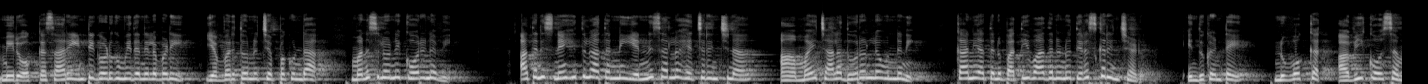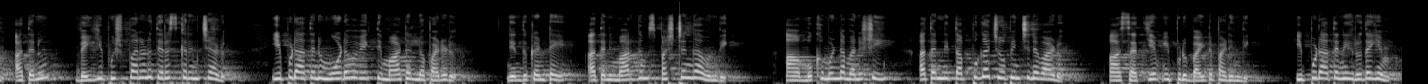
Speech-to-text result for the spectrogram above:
మీరు ఒక్కసారి ఇంటి గొడుగు మీద నిలబడి ఎవ్వరితోనూ చెప్పకుండా మనసులోనే కోరినవి. అతని స్నేహితులు అతన్ని ఎన్నిసార్లు హెచ్చరించినా ఆ అమ్మాయి చాలా దూరంలో ఉన్నని కాని అతను పతివాదనను తిరస్కరించాడు. ఎందుకంటే నువ్వొక్క అవి కోసం అతను వెయ్యి పుష్పాలను తిరస్కరించాడు. ఇప్పుడు అతను మూడవ వ్యక్తి మాటల్లో పడడు. ఎందుకంటే అతని మార్గం స్పష్టంగా ఉంది. ఆ ముఖముండ మనిషి అతన్ని తప్పుగా చూపించినవాడు. ఆ సత్యం ఇప్పుడు బయటపడింది. ఇప్పుడు అతని హృదయం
